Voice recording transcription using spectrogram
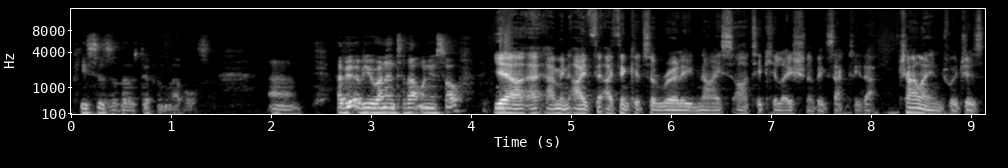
pieces of those different levels. Um, have you have you run into that one yourself? Yeah, I, I mean, I th- I think it's a really nice articulation of exactly that challenge, which is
